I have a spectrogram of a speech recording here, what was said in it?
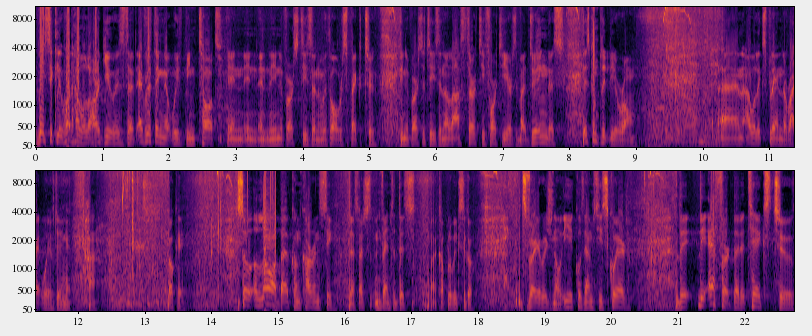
basically, what I will argue is that everything that we've been taught in, in, in, universities, and with all respect to universities, in the last 30, 40 years about doing this, is completely wrong and I will explain the right way of doing it. Huh. Okay. So a law about concurrency. Yes, I just invented this a couple of weeks ago. It's very original. E equals mc squared. The, the effort that it takes to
